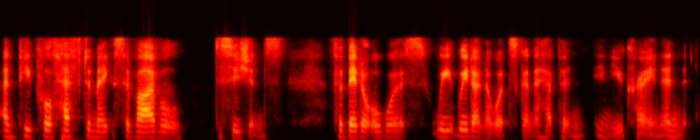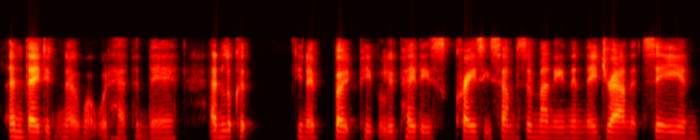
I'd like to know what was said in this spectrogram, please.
and people have to make survival decisions for better or worse. We we don't know what's going to happen in Ukraine, and and they didn't know what would happen there. And look at you know boat people who pay these crazy sums of money and then they drown at sea, and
